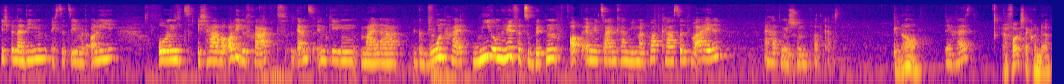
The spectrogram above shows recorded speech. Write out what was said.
ich bin Nadine, ich sitze hier mit Olli und ich habe Olli gefragt, ganz entgegen meiner Gewohnheit, nie um Hilfe zu bitten, ob er mir zeigen kann, wie man podcastet, weil er hat nämlich schon einen Podcast. Genau. Der heißt Erfolgserkunder.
